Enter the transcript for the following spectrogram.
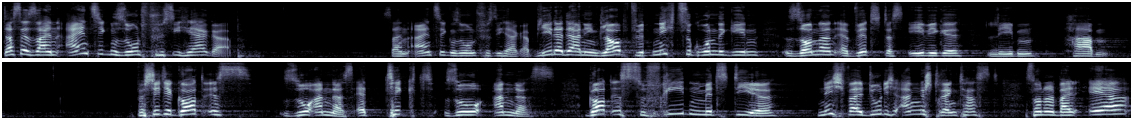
dass er seinen einzigen Sohn für sie hergab. Seinen einzigen Sohn für sie hergab. Jeder, der an ihn glaubt, wird nicht zugrunde gehen, sondern er wird das ewige Leben haben. Versteht ihr, Gott ist so anders. Er tickt so anders. Gott ist zufrieden mit dir, nicht weil du dich angestrengt hast, sondern weil er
